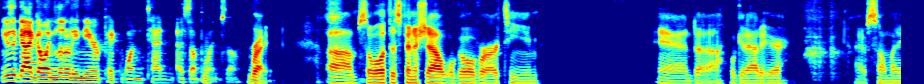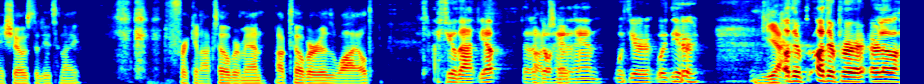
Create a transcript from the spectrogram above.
he was a guy going literally near pick one ten at some point. So Right. Um, so we'll let this finish out. We'll go over our team and uh, we'll get out of here. I have so many shows to do tonight. Freaking October, man. October is wild. I feel that. Yep, that'll Oh, go hand so- in hand with your with your Yeah. other other per or little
